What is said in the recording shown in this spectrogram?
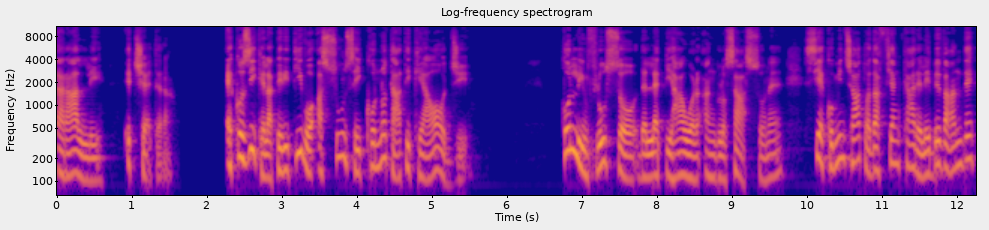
taralli, eccetera. È così che l'aperitivo assunse i connotati che ha oggi. Con l'influsso dell'happy hour anglosassone si è cominciato ad affiancare le bevande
